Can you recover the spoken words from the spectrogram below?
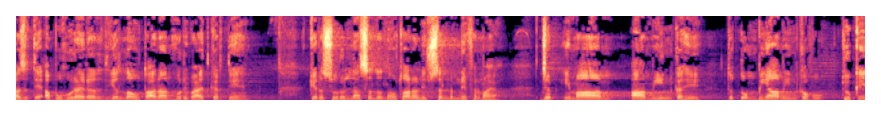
حضرت ابو حریرہ رضی اللہ تعالیٰ عنہ روایت کرتے ہیں کہ رسول اللہ صلی اللہ تعالیٰ علیہ وسلم نے فرمایا، جب امام آمین کہے تو تم بھی آمین کہو، کیونکہ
